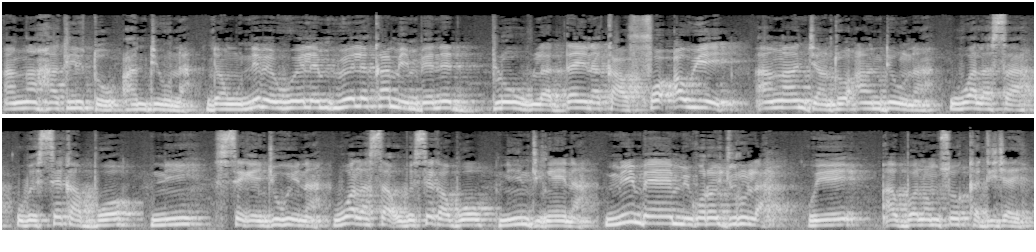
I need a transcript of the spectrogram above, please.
an k'an hakili to an denw na donc ne bɛ wele welekan min bɛ ne tulo wulada in na k'a fɔ aw ye an k'an janto an denw na walasa u bɛ se ka bɔ ni sɛgɛn jugu in na walasa u bɛ se ka bɔ nin dingɛ in na min bɛ mikɔrɔ juru la o ye a balimamuso kadija ye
